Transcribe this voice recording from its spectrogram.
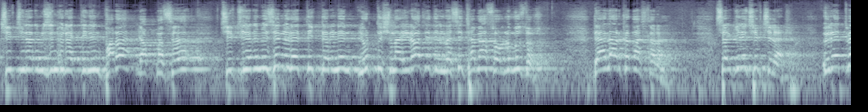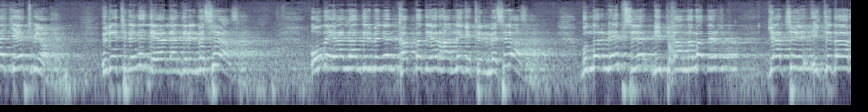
çiftçilerimizin ürettiğinin para yapması, çiftçilerimizin ürettiklerinin yurt dışına ihraç edilmesi temel sorunumuzdur. Değerli arkadaşlarım, sevgili çiftçiler, üretmek yetmiyor. Üretilenin değerlendirilmesi lazım. O değerlendirmenin katma değer haline getirilmesi lazım. Bunların hepsi bir planlamadır. Gerçi iktidar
